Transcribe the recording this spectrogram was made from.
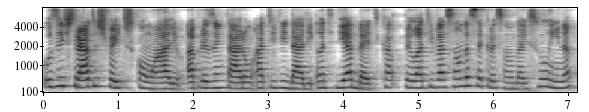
os extratos feitos com alho apresentaram atividade antidiabética pela ativação da secreção da insulina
